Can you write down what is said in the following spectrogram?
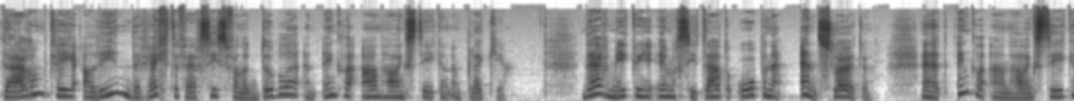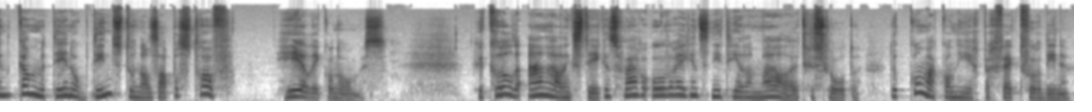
Daarom kregen alleen de rechte versies van het dubbele en enkele aanhalingsteken een plekje. Daarmee kun je immers citaten openen en sluiten. En het enkele aanhalingsteken kan meteen ook dienst doen als apostrof. Heel economisch. Gekrulde aanhalingstekens waren overigens niet helemaal uitgesloten. De komma kon hier perfect voor dienen.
